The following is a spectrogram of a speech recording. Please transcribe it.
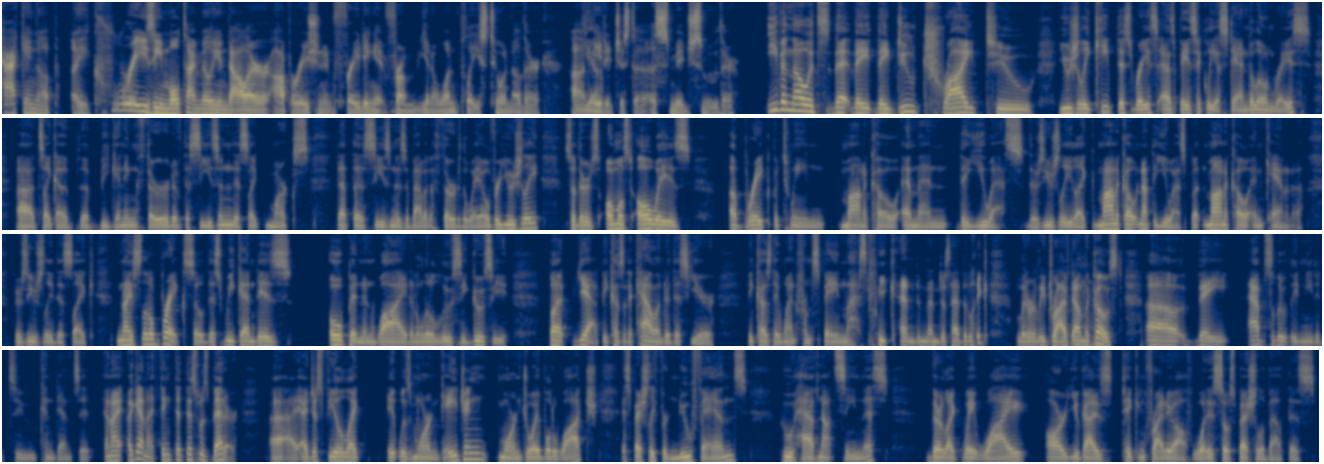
packing up a crazy multi-million dollar operation and freighting it from, you know, one place to another uh, Yeah. made it just a, a smidge smoother. even though it's that they they do try to usually keep this race as basically a standalone race uh, it's like a the beginning third of the season this like marks that the season is about a third of the way over usually so there's almost always a break between monaco and then the us there's usually like monaco not the us but monaco and canada there's usually this like nice little break so this weekend is open and wide and a little loosey goosey. But yeah, because of the calendar this year, because they went from Spain last weekend and then just had to like literally drive down the coast. Uh, they absolutely needed to condense it. And I again, I think that this was better. Uh, I, I just feel like it was more engaging, more enjoyable to watch, especially for new fans who have not seen this. They're like, wait, why are you guys taking Friday off? What is so special about this?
